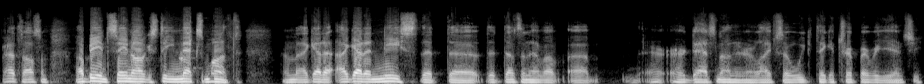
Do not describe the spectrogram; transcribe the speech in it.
That's awesome. I'll be in St. Augustine next month. Um, I got a I got a niece that uh, that doesn't have a uh, her, her dad's not in her life, so we can take a trip every year, and she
